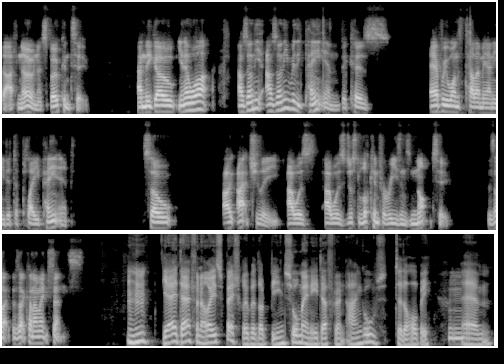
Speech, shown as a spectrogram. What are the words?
that I've known and spoken to. And they go, you know what? I was only I was only really painting because everyone's telling me I needed to play painting. So I actually I was I was just looking for reasons not to. Does that does that kind of make sense? Mm-hmm. Yeah, definitely. Especially with there being so many different angles to the hobby. Mm-hmm. Um,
